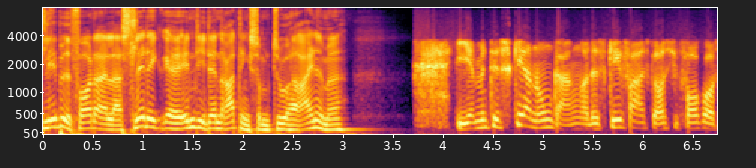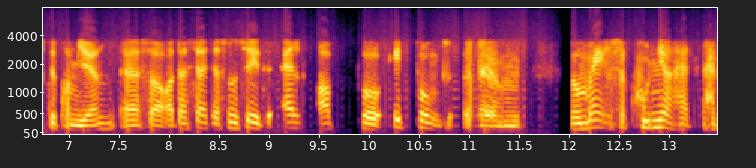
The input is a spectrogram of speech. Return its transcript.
glippet for dig, eller slet ikke øh, endte i den retning, som du har regnet med? Jamen, det sker nogle gange, og det skete faktisk også i forgårs til premieren. Altså, og der satte jeg sådan set alt op på et punkt. Øhm, normalt så kunne jeg have, have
